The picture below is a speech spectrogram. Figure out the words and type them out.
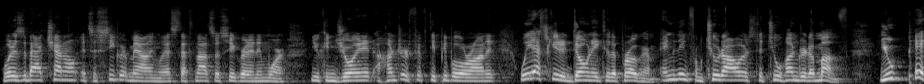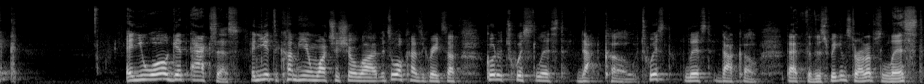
What is the back channel? It's a secret mailing list that's not so secret anymore. You can join it. 150 people are on it. We ask you to donate to the program, anything from $2 to 200 a month. You pick and you all get access. And you get to come here and watch the show live. It's all kinds of great stuff. Go to twistlist.co. Twistlist.co. That's the This Week in Startups list.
